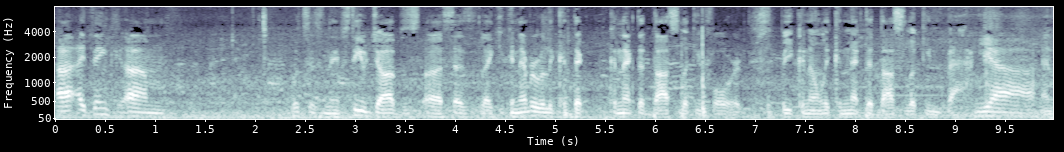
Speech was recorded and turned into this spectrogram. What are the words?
uh, I think um, what's his name? Steve Jobs uh, says like you can never really connect connect the dots looking forward, but you can only connect the dots looking back. yeah And,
